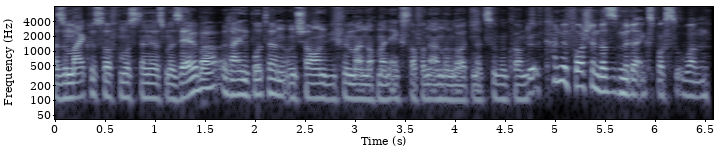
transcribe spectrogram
Also Microsoft muss dann erstmal selber reinbuttern und schauen, wie viel man nochmal extra von anderen Leuten dazu bekommt. Ich kann mir vorstellen, dass es mit der Xbox One,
